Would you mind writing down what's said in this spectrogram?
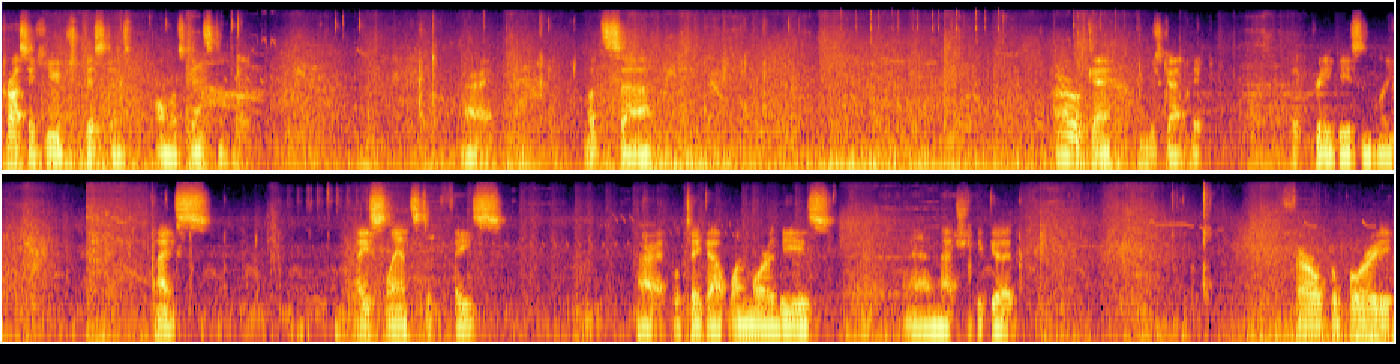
cross a huge distance almost instantly. Alright. Let's, uh... Okay, I just got hit hit pretty decently. Nice. Ice lance to face. Alright, we'll take out one more of these, and that should be good. Feral Popori.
